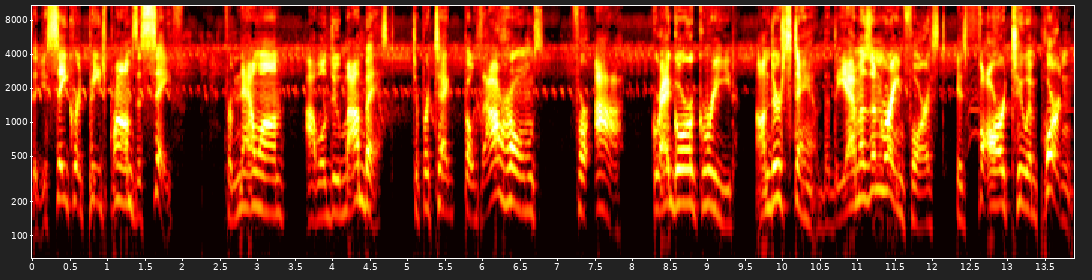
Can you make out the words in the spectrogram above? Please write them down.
that your sacred peach palms are safe. From now on, I will do my best to protect both our homes, for I, Gregor Greed, understand that the Amazon rainforest is far too important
